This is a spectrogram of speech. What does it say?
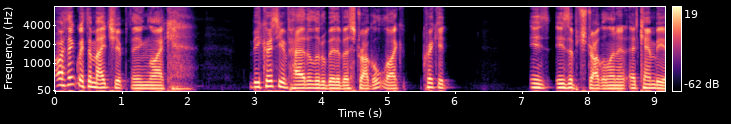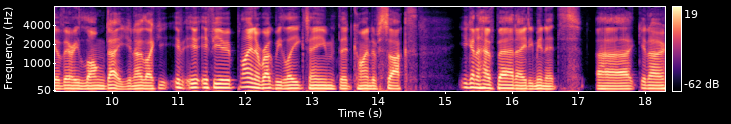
I think with the mateship thing, like because you've had a little bit of a struggle, like cricket is is a struggle and it, it can be a very long day. You know, like if if you're playing a rugby league team that kind of sucks, you're going to have bad eighty minutes. Uh, you know,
